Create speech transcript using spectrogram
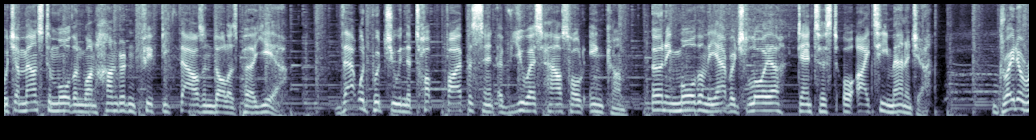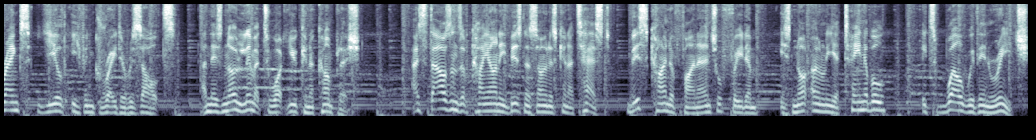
which amounts to more than $150,000 per year. That would put you in the top 5% of US household income, earning more than the average lawyer, dentist, or IT manager. Greater ranks yield even greater results, and there's no limit to what you can accomplish. As thousands of Kyani business owners can attest, this kind of financial freedom is not only attainable, it's well within reach.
